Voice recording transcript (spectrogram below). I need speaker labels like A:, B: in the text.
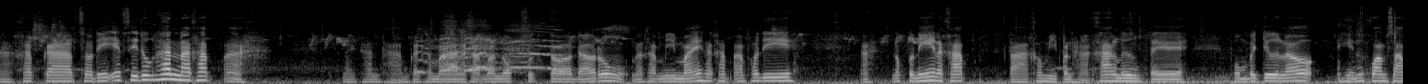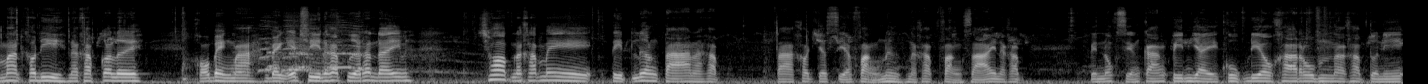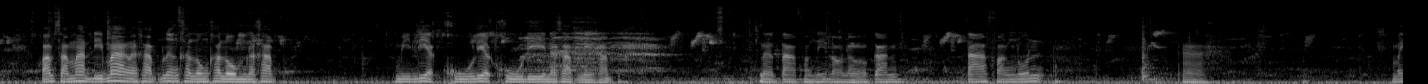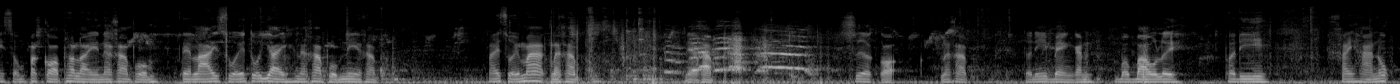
A: อ่าครับกาบสวัสดี FC ทุกท่านนะครับอ่าหลายท่านถามกันเข้ามานะครับ ว่านกฝึกต่อดาวรุ่งนะครับ มีไหมนะครับอะพอดีอะนกตัวนี้นะครับ ตาเขามีปัญหาข้างนึง แต่ผมไปเจอแล้วเห็นความสามารถเขาดีนะครับ ก็เลยขอแบ่งมาแบ่ง FC นะครับเผื่อท่านใดชอบนะครับไม่ติดเรื่องตานะครับ ตาเขาจะเสียฝั่งหนึ่งนะครับ ฝั่งซ้ายนะครับ เป็นนกเสียงกลางปีนใหญ่กุกเดียวคารมนะครับ ตัวนี้ ความสามารถดีมากนะครับ เรื่องคลงคลมนะครับ มีเรียกครูเรียกครูดีนะครับนี่ครับ หน้าตาฝั่งนี้รอเราเอากัน ตาฝั่งนู้นอ่าไม่สมประกอบเท่าไหร่นะครับ ผมแต่ลายสวยตัวใหญ่นะครับ ผมนี่ครับ ลายสวยมากนะครับเนี่ยครับ เสื้อเกาะนะครับ ตัวนี้แบ่งกันเบาๆเลย พอดีใครหานก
